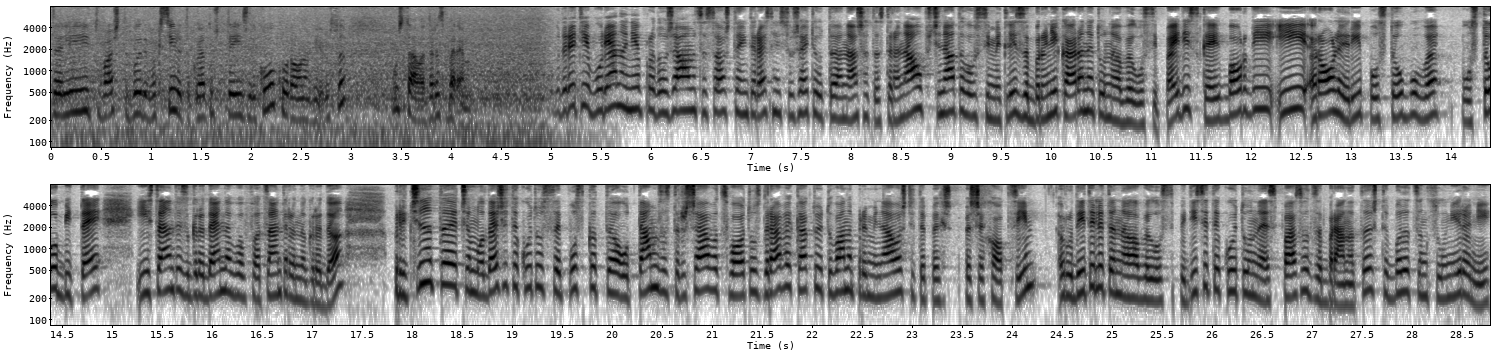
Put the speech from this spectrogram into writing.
Дали това ще бъде вакцината, която ще излекува коронавируса, остава да разберем. Благодаря ти, Боряна. Ние продължаваме с още интересни сюжети от нашата страна. Общината в Симетли забрани карането на велосипеди, скейтборди и ролери по, стълбове, по стълбите и стената изградена в центъра на града. Причината е, че младежите, които се пускат оттам, застрашават своето здраве, както и това на преминаващите пешеходци. Родителите на велосипедистите, които не спазват забраната, ще бъдат санкционирани.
